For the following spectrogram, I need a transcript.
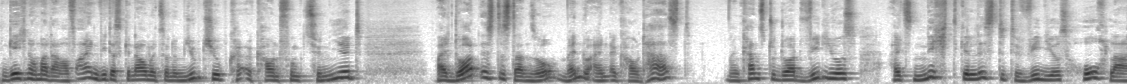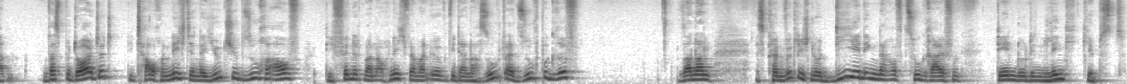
gehe ich nochmal darauf ein, wie das genau mit so einem YouTube-Account funktioniert, weil dort ist es dann so, wenn du einen Account hast, dann kannst du dort Videos als nicht gelistete Videos hochladen. Und das bedeutet, die tauchen nicht in der YouTube-Suche auf, die findet man auch nicht, wenn man irgendwie danach sucht als Suchbegriff, sondern es können wirklich nur diejenigen darauf zugreifen, denen du den Link gibst.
